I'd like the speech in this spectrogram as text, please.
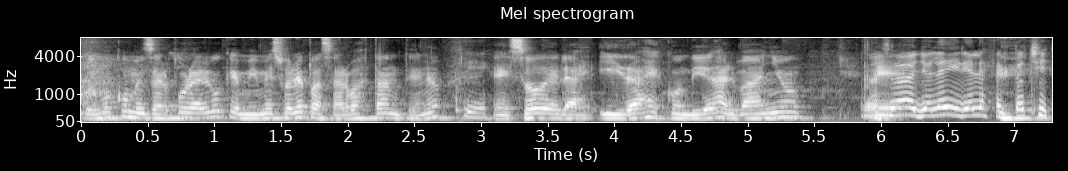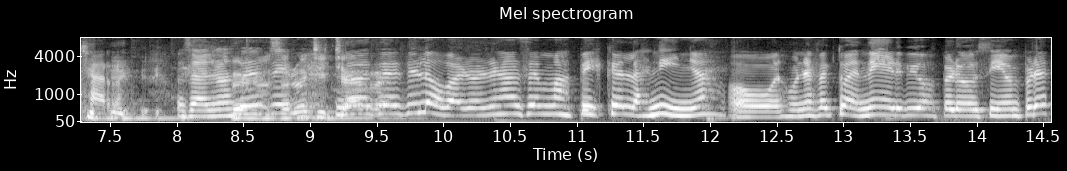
podemos comenzar por algo que a mí me suele pasar bastante, ¿no? Sí. Eso de las idas escondidas al baño eh, yo le diría el efecto chicharra. O sea, no, sé, si, no sé si los varones hacen más pis que las niñas o es un efecto de nervios, pero siempre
